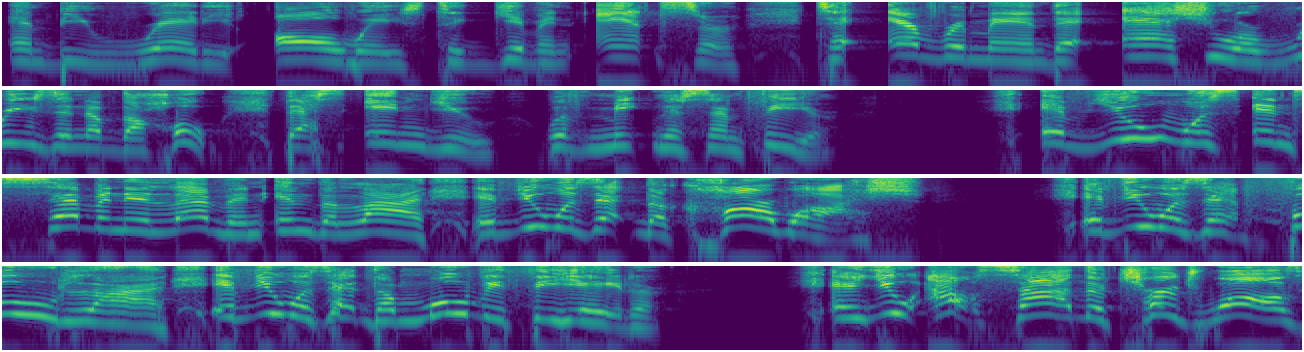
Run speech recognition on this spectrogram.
and be ready always to give an answer to every man that asks you a reason of the hope that's in you with meekness and fear. If you was in 7-Eleven in the line, if you was at the car wash, if you was at food line, if you was at the movie theater, and you outside the church walls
